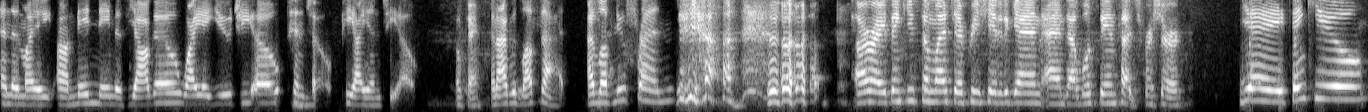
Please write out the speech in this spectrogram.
and then my uh, maiden name is Yago, Y A U G O Pinto P I N T O. Okay. And I would love that. I love new friends. yeah. All right. Thank you so much. I appreciate it again, and uh, we'll stay in touch for sure. Yay. Thank you.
